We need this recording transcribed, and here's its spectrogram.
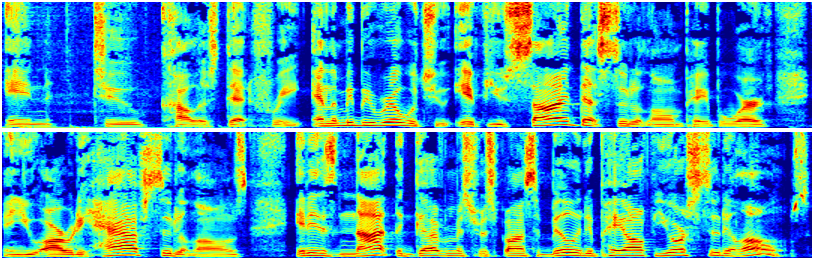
into college debt free. And let me be real with you. If you signed that student loan paperwork and you already have student loans, it is not the government's responsibility to pay off your student loans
